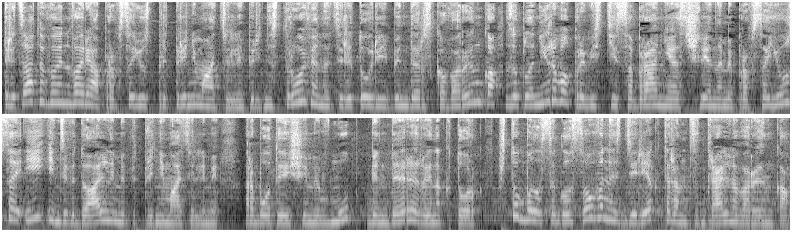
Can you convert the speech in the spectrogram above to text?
30 января профсоюз предпринимателей Приднестровья на территории Бендерского рынка запланировал провести собрание с членами профсоюза и индивидуальными предпринимателями, работающими в МУП «Бендеры рынок торг», что было согласовано с директором центрального рынка.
